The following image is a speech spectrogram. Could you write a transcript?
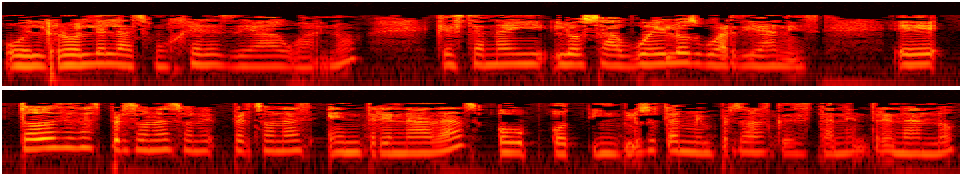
o el rol de las mujeres de agua, ¿no? Que están ahí, los abuelos guardianes. Eh, todas esas personas son personas entrenadas o, o, incluso también personas que se están entrenando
